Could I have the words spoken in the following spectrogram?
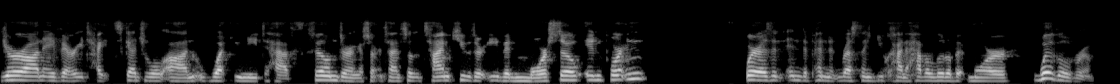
you're on a very tight schedule on what you need to have filmed during a certain time. So the time cues are even more so important. Whereas in independent wrestling, you kind of have a little bit more wiggle room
